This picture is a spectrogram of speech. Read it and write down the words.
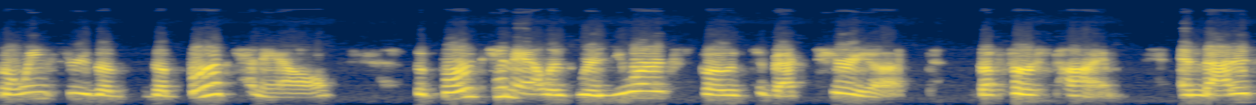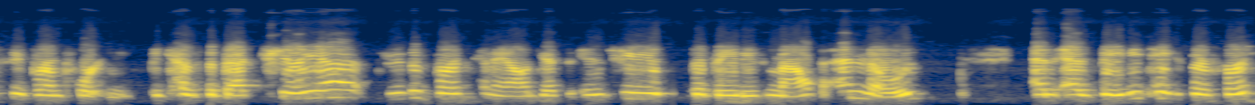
going through the, the birth canal, the birth canal is where you are exposed to bacteria the first time. And that is super important because the bacteria through the birth canal gets into the baby's mouth and nose and as baby takes their first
